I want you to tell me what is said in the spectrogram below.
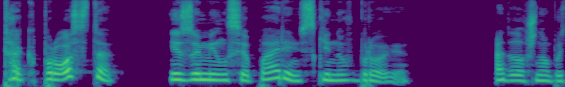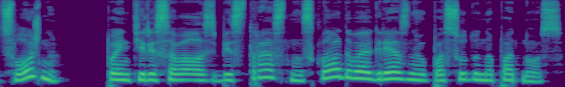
«Так просто?» — изумился парень, скинув брови. «А должно быть сложно?» — поинтересовалась бесстрастно, складывая грязную посуду на поднос.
